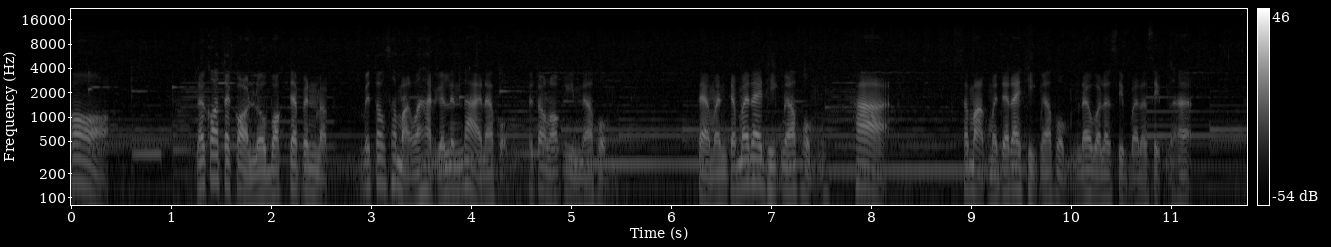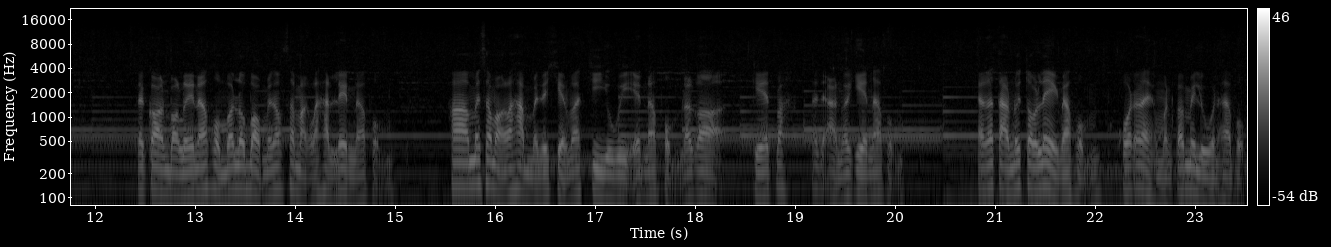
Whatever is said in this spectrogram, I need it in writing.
ก็แล้วก็แต่ก่อนโลบ็อกจะเป็นแบบไม่ต้องสมัครรหัสก็เล่นได้นะผมไม่ต้องล็อกอินนะผม แต่มันจะไม่ได้ทิกนะผมถ้าสมัครมันจะได้ทิกนะผมได้วันละสิบวันละสิบนะฮะแต่ก่อนบอกเลยนะผมว่าโลบอกไม่ต้องสมัครรหัสเล่นนะผม ถ้าไม่สมัครรหัสมันจะเขียนว่า G U V S นะผม แล้วก็เกตปะน่าจะอ่านว่าเกตนะผม แล้วก็ตามด้วยตัวเลขนะผมโค้ดอะไรของมันก็ไม่รู้นะครับผม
